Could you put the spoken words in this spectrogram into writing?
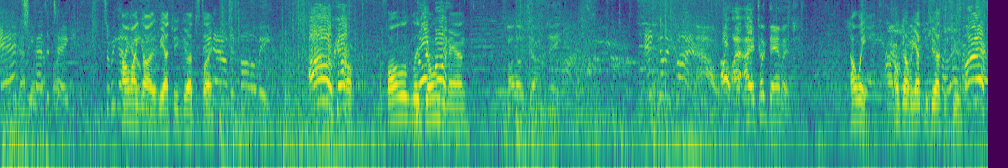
And she has a tank. So we Oh my go. god, we actually do have to Stay play. down and follow me. Oh god! Oh, follow the Run, Jones boy! man. Follow Jonesy. Incoming fire. Ow. Oh, I, I took damage. Oh wait. Oh god, we actually do have to shoot. Fire!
